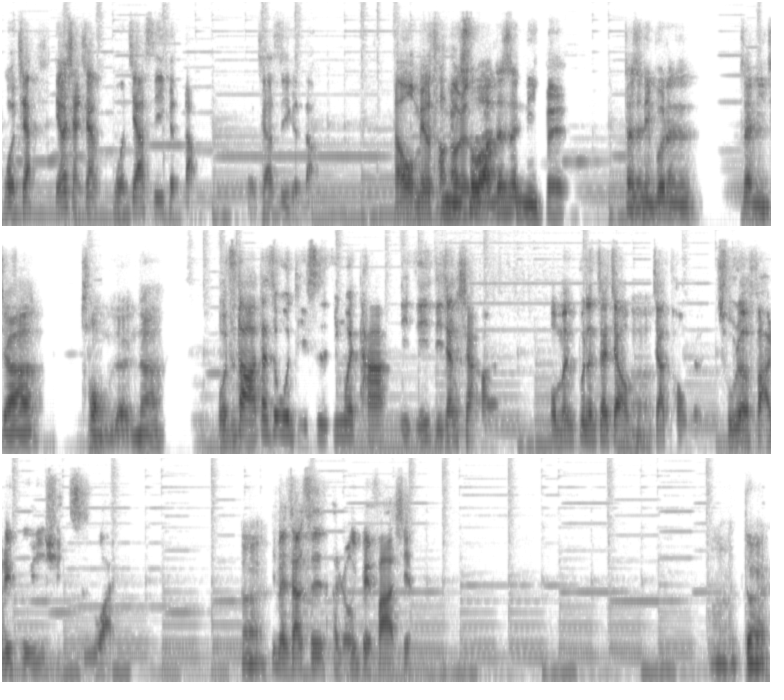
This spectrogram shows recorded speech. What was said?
我家，你要想象，我家是一个岛，我家是一个岛，然后我没有吵到人。没错啊，但是你对，但是你不能在你家捅人啊。我知道啊，但是问题是因为他，你你你这样想好了，我们不能再叫我们家捅人，嗯、除了法律不允许之外，对，基本上是很容易被发现。嗯，对。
